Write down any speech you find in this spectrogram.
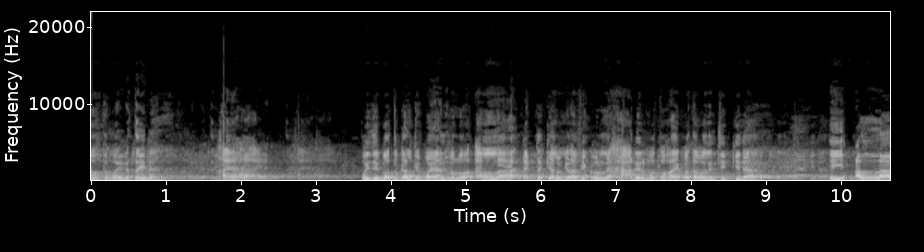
বলতে পারি না, তাই না? হায় হায়। ওই যে গতকালকে বয়ান হলো, আল্লাহ একটা ক্যালোগ্রাফি করলে হাড়ের মতো হয়, কথা বলেন ঠিক কিনা? এই আল্লাহ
